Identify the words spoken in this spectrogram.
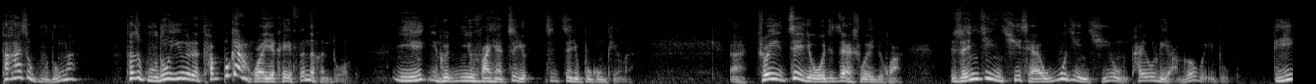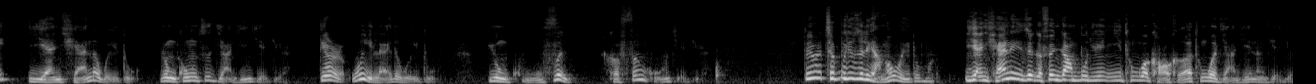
他还是股东啊。他是股东，意味着他不干活也可以分的很多。你你会你会发现这就这这就不公平了，啊！所以这就我就再说一句话：人尽其才，物尽其用。它有两个维度：第一，眼前的维度，用工资奖金解决；第二，未来的维度，用股份和分红解决，对吧？这不就是两个维度吗？眼前的这个分账不均，你通过考核、通过奖金能解决，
